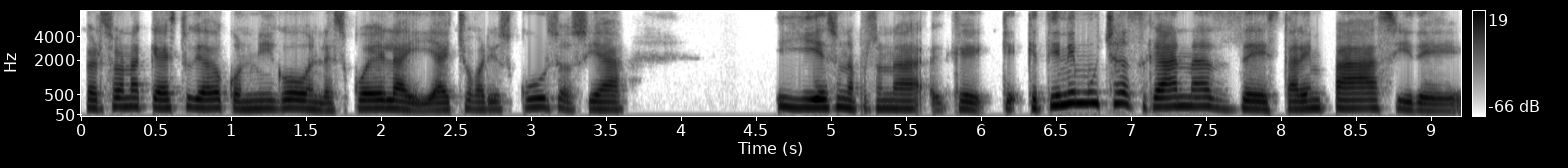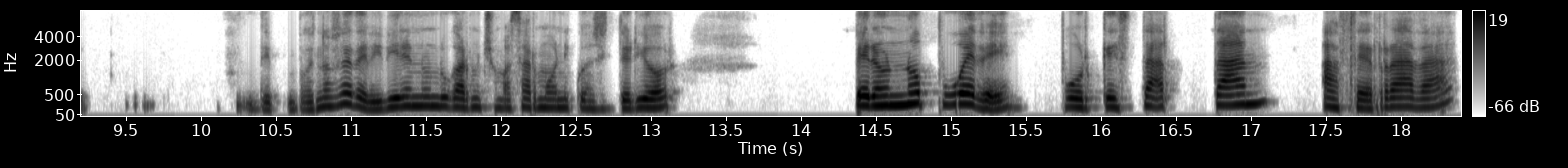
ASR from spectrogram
persona que ha estudiado conmigo en la escuela y ha hecho varios cursos y, y es una persona que, tiene muchas ganas de estar en paz y de, pues no sé, de vivir en un lugar mucho más armónico en su interior, pero no puede porque está tan aferrada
